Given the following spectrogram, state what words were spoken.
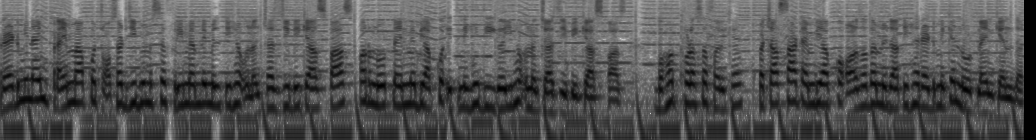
रेडमी नाइन प्राइम में आपको चौसठ जीबी में से फ्री मेमोरी मिलती है, उनचास जीबी के आसपास, और नोट नाइन में भी आपको इतनी ही दी गई है, उनचास जीबी के आसपास। बहुत थोड़ा सा फ़र्क है। पचास साठ एमबी आपको और ज़्यादा मिल जाती है रेडमी के नोट नाइन के अंदर।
